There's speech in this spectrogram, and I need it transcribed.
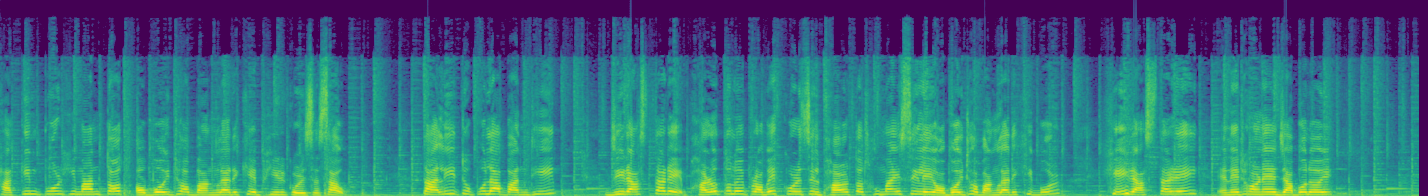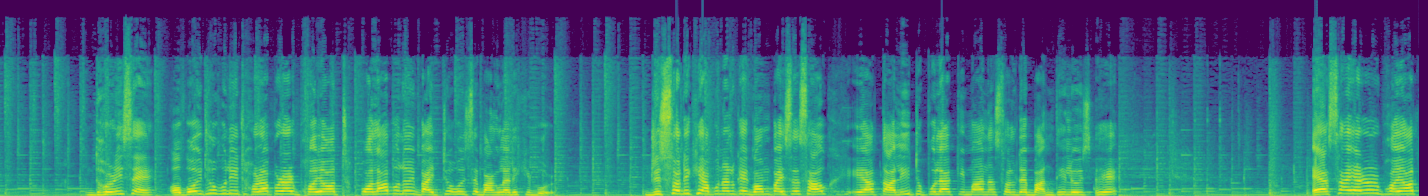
হাকিমপুৰ সীমান্তত অবৈধ বাংলাদেশীয়ে ভিৰ কৰিছে চাওক। তালি টোপোলা বান্ধি যি ৰাস্তাৰে ভাৰতলৈ প্ৰৱেশ কৰিছিল ভাৰতত সোমাইছিল এই অবৈধ বাংলাদেশীবোৰ সেই ৰাস্তাৰেই এনেধৰণে যাবলৈ ধৰিছে। অবৈধ বুলি ধৰা পৰাৰ ভয়ত পলাবলৈ বাধ্য হৈছে বাংলাদেশীবোৰ দৃশ্য দেখি আপোনালোকে গম পাইছে চাওক এয়া তালি টোপোলা কিমান আচলতে বান্ধি লৈছে। এছ আই আৰৰ ভয়ত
